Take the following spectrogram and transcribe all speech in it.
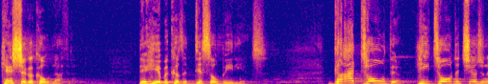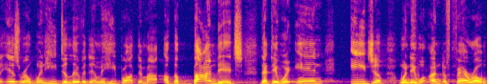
Can't sugarcoat nothing. They're here because of disobedience. God told them, He told the children of Israel when He delivered them and He brought them out of the bondage that they were in Egypt, when they were under Pharaoh,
